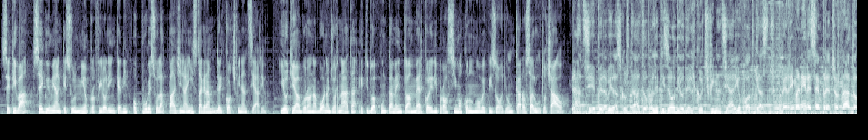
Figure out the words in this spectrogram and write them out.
Se ti va, seguimi anche sul mio profilo LinkedIn oppure sulla pagina Instagram del coach finanziario. Io ti auguro una buona giornata e ti do appuntamento a mercoledì prossimo con un nuovo episodio. Un caro saluto, ciao! Grazie per aver ascoltato l'episodio del Coach Finanziario Podcast. Per rimanere sempre aggiornato,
